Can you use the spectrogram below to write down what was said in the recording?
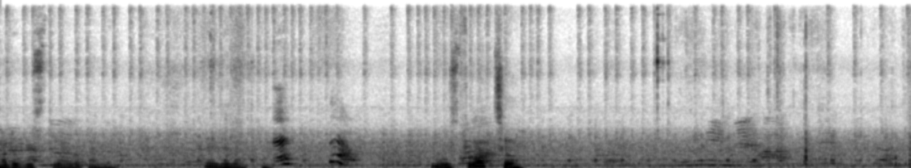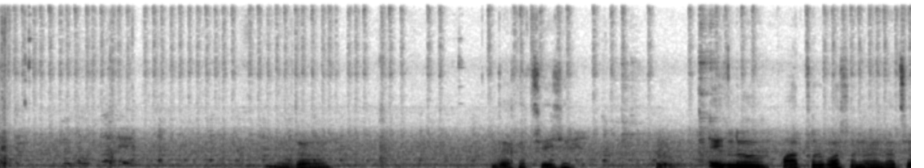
ভালো বুঝতে পারবে তাহলে। এই যে দেখো। বুঝতে পারছ? দাঁড়াও। দেখাচ্ছে, এই যে। এগুলো পাথর বসানো হয়ে গেছে।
